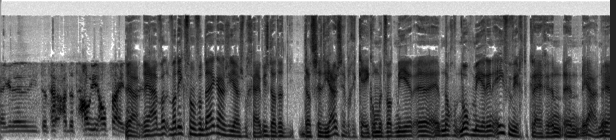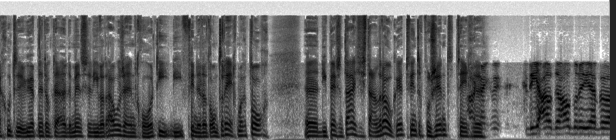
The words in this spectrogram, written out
Kijk, eh, dat, dat hou je altijd. Ja, nou ja wat, wat ik van Van Dijkhuizen juist begrijp... is dat, het, dat ze juist hebben gekeken om het wat meer, eh, nog, nog meer in evenwicht te krijgen. En, en ja, nou ja, goed, u hebt net ook de, de mensen die wat ouder zijn gehoord... die, die vinden dat onterecht. Maar toch, eh, die percentages staan er ook, hè? 20% tegen... Ah, kijk, die oude, de ouderen die hebben,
